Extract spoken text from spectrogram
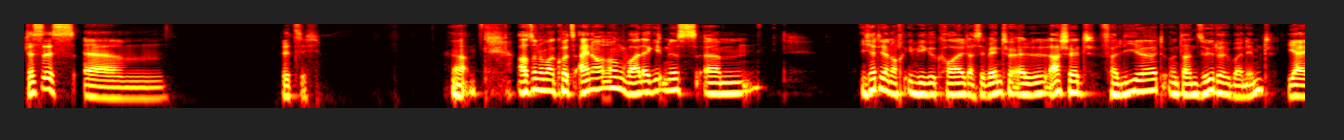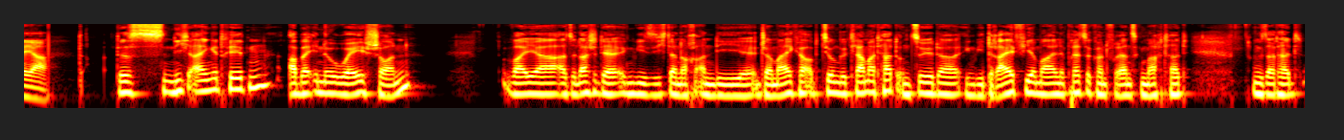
Das ist ähm, witzig. Ja. Also nochmal kurz Einordnung, Wahlergebnis. Ähm, ich hatte ja noch irgendwie gecallt, dass eventuell Laschet verliert und dann Söder übernimmt. Ja, ja. Das ist nicht eingetreten, aber in a way schon. Weil ja, also Laschet ja irgendwie sich dann noch an die Jamaika-Option geklammert hat und Söder irgendwie drei, viermal eine Pressekonferenz gemacht hat und gesagt hat,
